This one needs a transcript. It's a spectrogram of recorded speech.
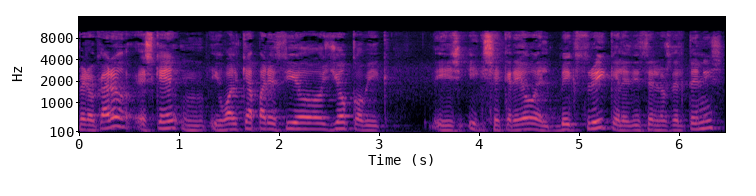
Pero claro, es que mm, igual que apareció Djokovic y, y se creó el Big Three, que le dicen los del tenis,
